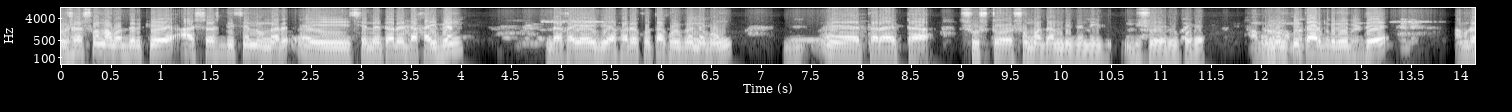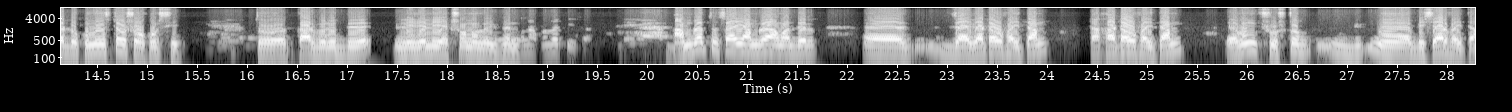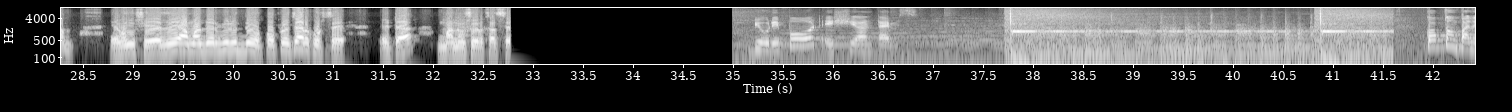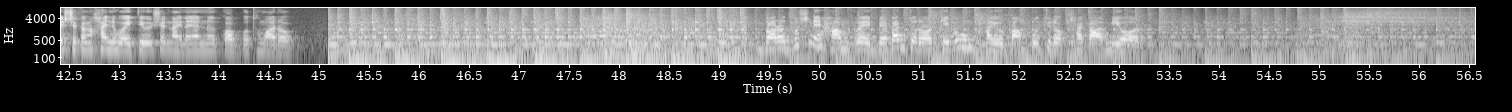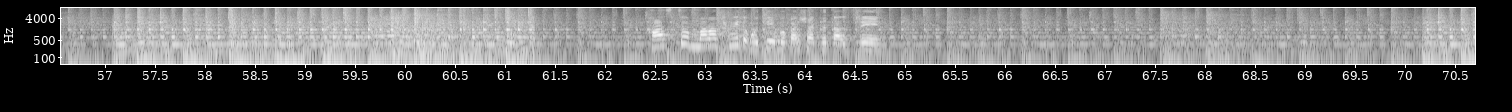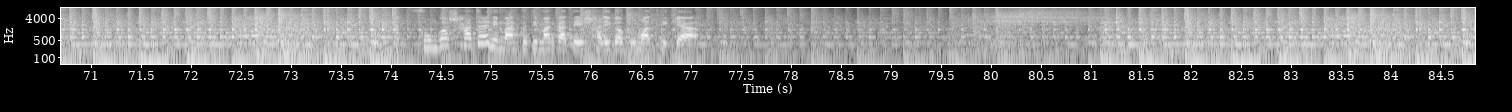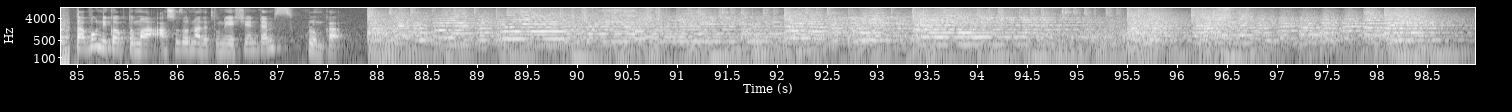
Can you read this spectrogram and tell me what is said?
প্রশাসন আমাদেরকে আশ্বাস দিচ্ছেন ওনার এই ছেলেটারে ডাকাইবেন ডাকাইয়া এই ব্যাপারে কথা কইবেন এবং তারা একটা সুষ্ঠু সমাধান দিবেন এই বিষয়ের উপরে। এমনকি তার বিরুদ্ধে আমরা ডকুমেন্টসটাও শো করছি। তো তার বিরুদ্ধে লিগালি অ্যাকশনও লইবেন। আমরা তো চাই আমরা আমাদের জায়গাটাও পাইতাম টাকাটাও পাইতাম। এবং সুষ্ঠু বিচার পাইতাম। এবং সে যে আমাদের বিরুদ্ধে অপপ্রচার করছে, এটা মানুষের কাছে টাইমস। কক্তং পানি হাইন হওয়াই টিউশন নাইনায়ানো কক বথমারক ভারতবর্ষনি হামক্রাই বেবাক দর বামপন্থী রক শাখা মেয়র। হাস্ত মানা থাকি তো তেবো কাশা কেতাল train Fungo shatra ni mangkati mangkate shaliga buma thikya. Tabung ni kok tuma asodor na Asian Times kulumka.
